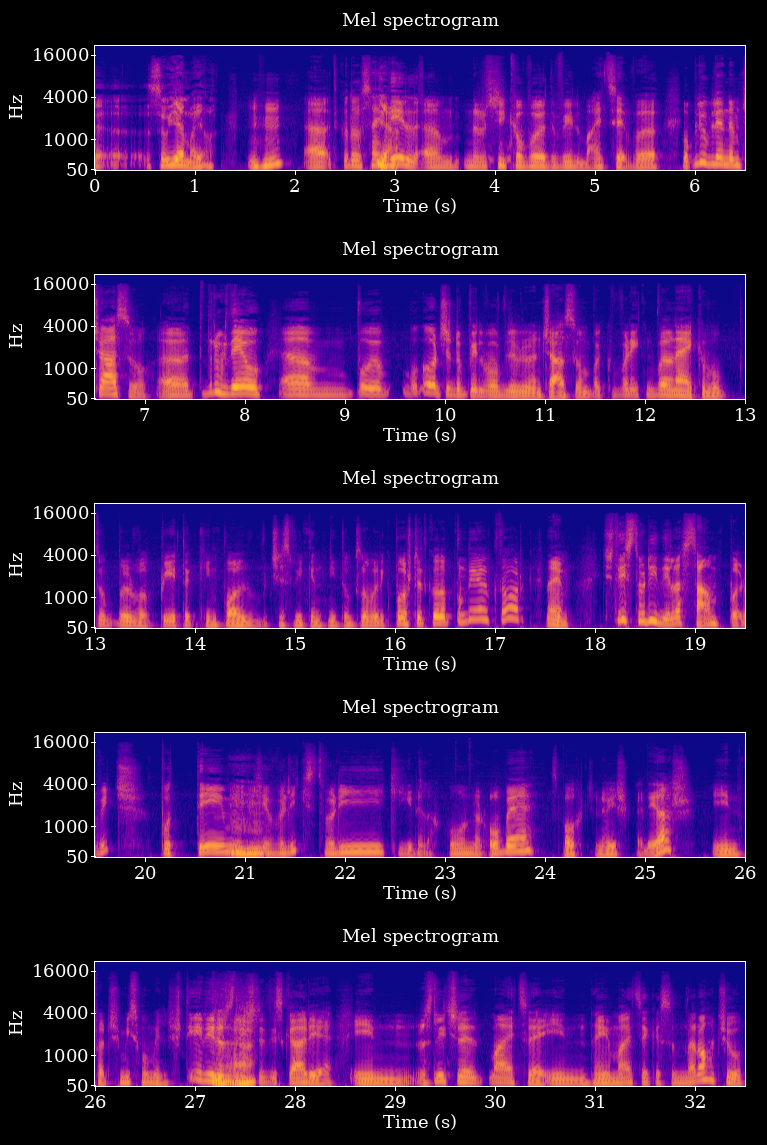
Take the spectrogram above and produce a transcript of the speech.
se ujemajo. Uh -huh. uh, tako da vsaj Ja. del um, naročnikov bojo dobili majice v obljubljenem času. Uh, drug del um, bojo mogoče dobili v obljubljenem času, ampak verjetno bolj ne, ker bo to bolj v petek in pol čez vikend ni tako zelo velik pošte, tako da ponedeljek, torek. Ne vem. Če te stvari dela sam prvič, potem uh Mhm. -huh. je veliko stvari, ki gre lahko narobe, sploh če ne veš, kaj delaš. In pač mi smo imeli štiri Ja. različne tiskarje in različne majice, in ne majice, ki sem naročil.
